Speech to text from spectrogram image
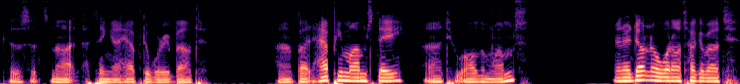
because it's not a thing I have to worry about. Uh, but happy Mom's Day uh, to all the moms. And I don't know what I'll talk about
